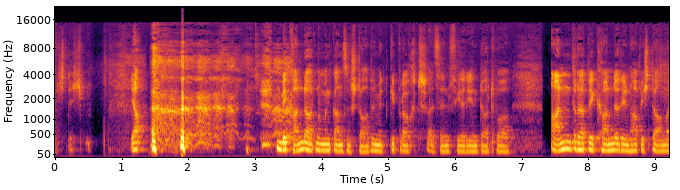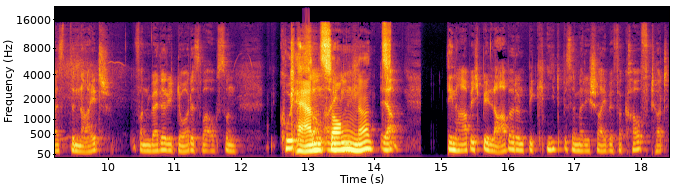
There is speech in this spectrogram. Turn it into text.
Richtig. Ja. Ein Bekannter hat noch einen ganzen Stapel mitgebracht, als er in Ferien dort war. Anderer Bekannter, den habe ich damals The Night von Valerie Dore, das war auch so ein Kult Kernsong, ne? Ja, den habe ich belabert und bekniet, bis er mir die Scheibe verkauft hat.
